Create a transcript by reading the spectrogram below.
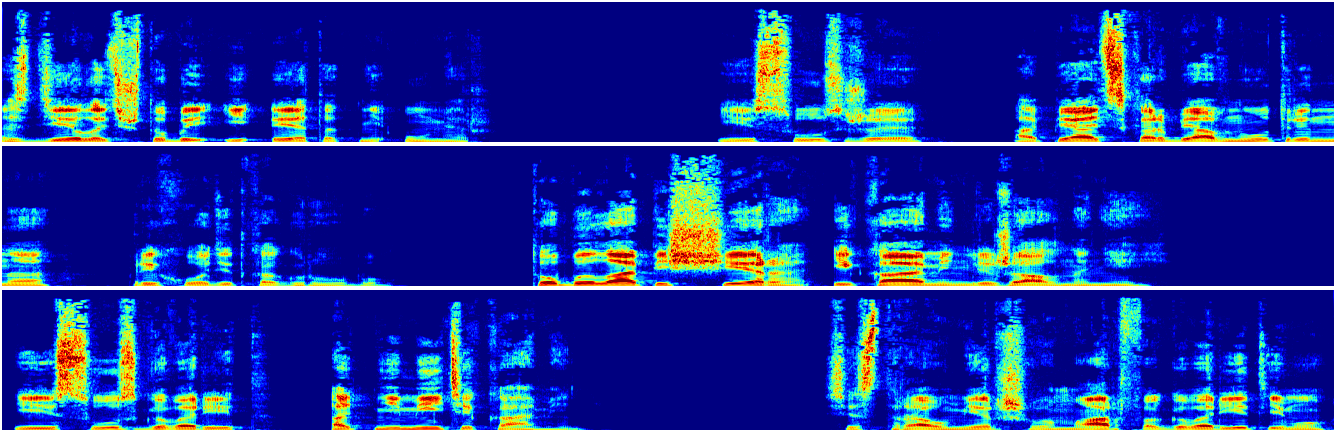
сделать, чтобы и этот не умер? Иисус же, опять скорбя внутренно, приходит к гробу. То была пещера, и камень лежал на ней. Иисус говорит, отнимите камень. Сестра умершего Марфа говорит ему,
